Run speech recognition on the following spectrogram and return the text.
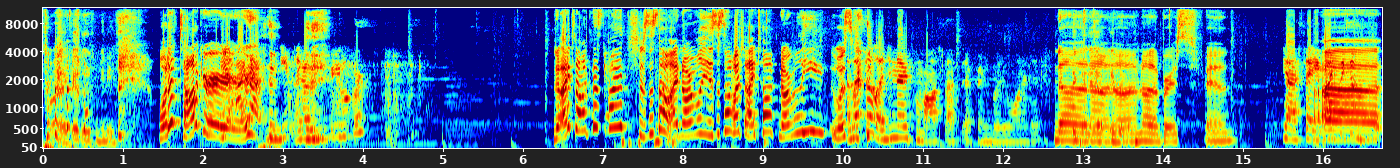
Can I get those minis? What a talker! Yeah, I got minis. I got minis for you, Hooper. Do I talk this much? Is this how I normally? Is this how much I talk normally? Was I left the legendary FAMAS back there if anybody wanted it. no, no, no, no, I'm not a burst fan. Yeah, same. Uh, I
